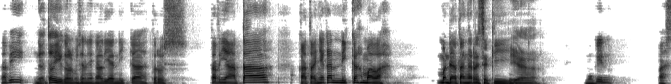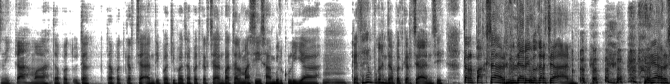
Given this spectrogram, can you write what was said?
Tapi nggak tahu ya kalau misalnya kalian nikah terus ternyata katanya kan nikah malah mendatangkan rezeki. Iya. Mungkin pas nikah malah dapat udah dapat kerjaan tiba-tiba dapat kerjaan padahal masih sambil kuliah. Mm-mm. Kayaknya bukan dapat kerjaan sih, terpaksa harus mencari pekerjaan. Ini harus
